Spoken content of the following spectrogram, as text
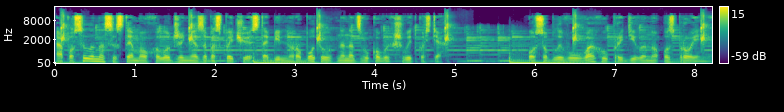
а посилена система охолодження забезпечує стабільну роботу на надзвукових швидкостях. Особливу увагу приділено озброєнню.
